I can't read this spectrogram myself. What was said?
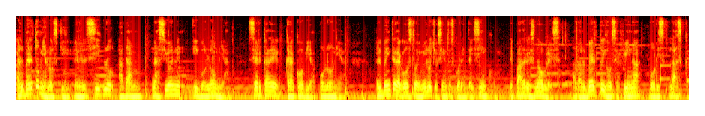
Alberto Mialowski, en el siglo Adán, nació en Igolomia, cerca de Cracovia, Polonia, el 20 de agosto de 1845, de padres nobles, Adalberto y Josefina Boris Laska.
